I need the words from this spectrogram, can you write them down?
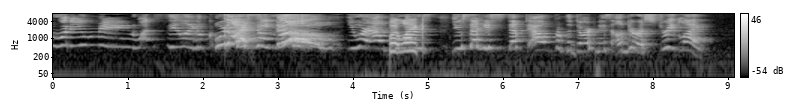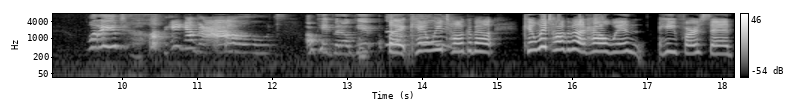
What do you mean? What ceiling? Of course, there's Darcy, no no! mistletoe. You were outdoors. But, like- you said he stepped out from the darkness under a street light. What are you talking about? Okay, but I'll give. But can we talk about can we talk about how when he first said,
